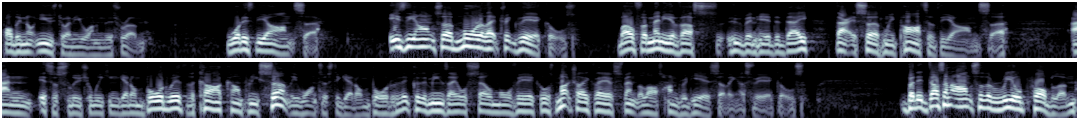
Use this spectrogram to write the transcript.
Probably not news to anyone in this room. What is the answer? Is the answer more electric vehicles? Well, for many of us who've been here today, that is certainly part of the answer. And it's a solution we can get on board with. The car companies certainly want us to get on board with it because it means they will sell more vehicles, much like they have spent the last hundred years selling us vehicles. But it doesn't answer the real problem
